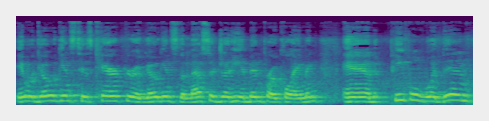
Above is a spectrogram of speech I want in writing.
It would go against his character, it would go against the message that he had been proclaiming. And people would then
